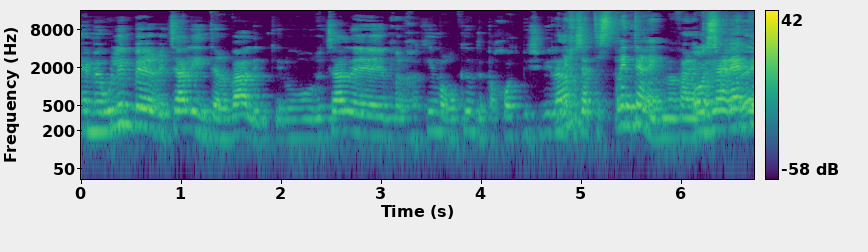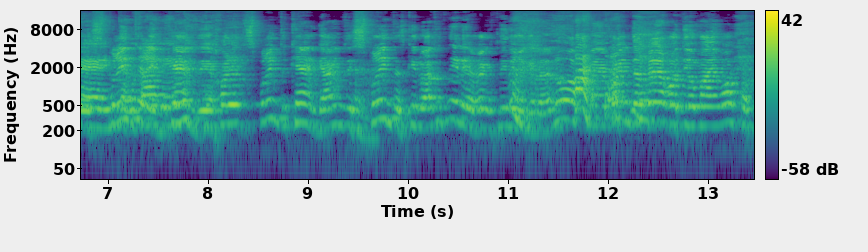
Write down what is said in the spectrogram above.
הם מעולים בריצה לאינטרוולים, כאילו ריצה למרחקים ארוכים זה פחות בשבילם. אני חשבתי ספרינטרים, אבל את או אומרת אה, ספרינטרים, אינטרוולים. כן, זה יכול להיות ספרינט, כן, גם אם זה ספרינט, אז כאילו אל תתני לי רגע, תני לי רגע לנוח, בואי נדבר עוד יומיים עוד פעם,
